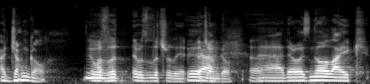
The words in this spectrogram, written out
a jungle. It was lit, it was literally a, Yeah. a jungle. Uh, Uh, there was no like,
